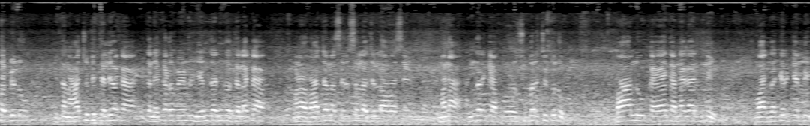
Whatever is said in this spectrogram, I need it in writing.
సభ్యులు ఇతను ఆచూకీ తెలియక ఇతను ఎక్కడ పోయిండు ఏం జరిగిందో తెలియక మన రాజన్న సిరిసిల్ల జిల్లావాసి మన అందరికీ సుపరిచితులు బాలు కయాతి అన్నగారిని వారి దగ్గరికి వెళ్ళి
